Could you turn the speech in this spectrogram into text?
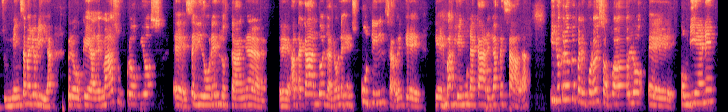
su inmensa mayoría, pero que además sus propios eh, seguidores lo están eh, eh, atacando, ya no les es útil, saben que, que, es más bien una carga pesada. Y yo creo que para el Foro de Sao Paulo conviene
